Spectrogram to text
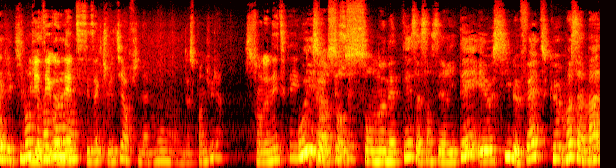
effectivement, Il était honnête, c'est ça que tu veux dire, finalement, de ce point de vue-là son honnêteté. Oui, son, honnêteté, sa sincérité, et aussi le fait que moi, ça m'a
